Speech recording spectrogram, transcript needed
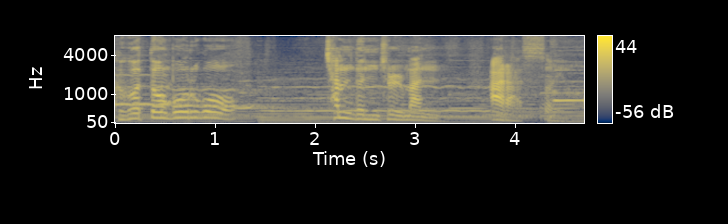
그것도 모르고 잠든 줄만 알았어요.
